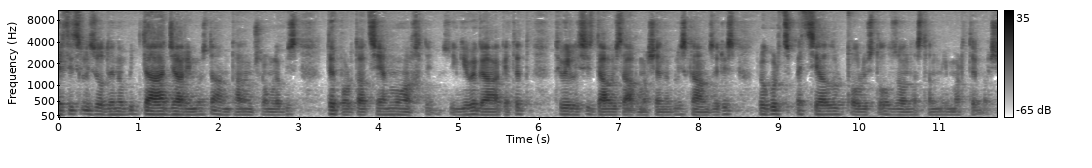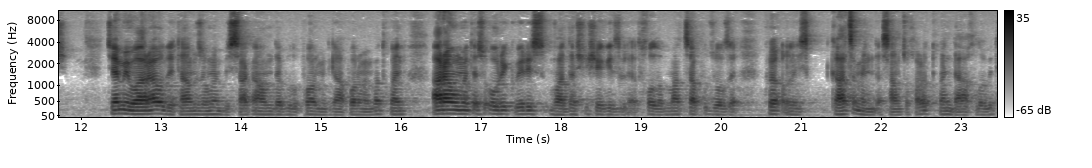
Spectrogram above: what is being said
ერთი წლის ოდენობით დააჯარიმოს და ამ თანამშრომლების დეპორტაცია მოახდინოს. იგივე გააკეთეთ თბილისის დავის აღმაშენებლის გამზირის როგორც სპეციალურ ტურისტულ ზონასთან მიმართებაში. ჩემი ვარაუდით ამ ზომების საკანონმდებლო ფორმით გაფორმება თქვენ არაუმეტეს ორი კვირის ვადაში შეგიძლიათ, ხოლო მათ საფუძველზე ქვეყნის გაწმენდა სამწუხაროდ თქვენ დაახლოებით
